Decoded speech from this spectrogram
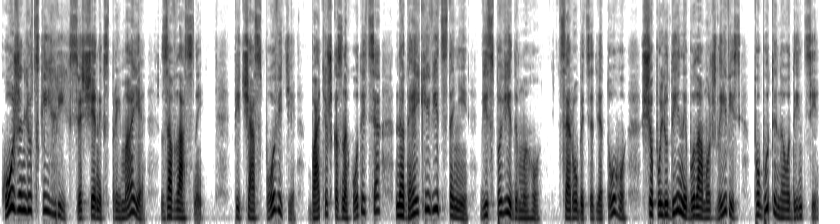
Кожен людський гріх священик сприймає за власний. Під час сповіді батюшка знаходиться на деякій відстані від сповідомого. Це робиться для того, щоб у людини була можливість побути наодинці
